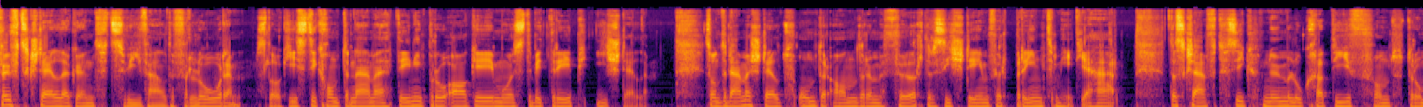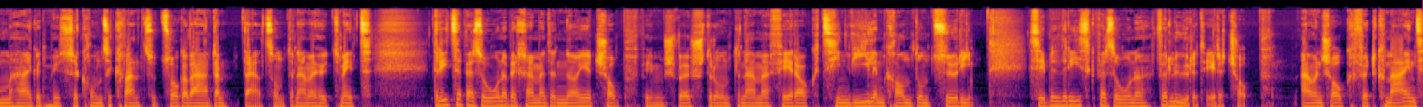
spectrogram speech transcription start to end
50 Stellen gehen Zweifelder verloren. Das Logistikunternehmen Denipro AG muss den Betrieb einstellen. Das Unternehmen stellt unter anderem Fördersystem für Printmedien her. Das Geschäft sei nicht mehr lukrativ und darum müssen Konsequenzen gezogen werden, teilt das Unternehmen heute mit. 13 Personen bekommen einen neuen Job beim Schwesterunternehmen Ferag Zinwil im Kanton Zürich. 37 Personen verlieren ihren Job. Auch ein Schock für die Gemeinde,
